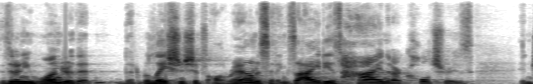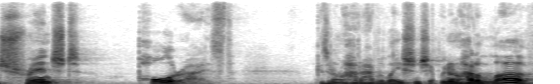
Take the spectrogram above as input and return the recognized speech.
Is it any wonder that, that relationships all around us, that anxiety is high and that our culture is entrenched, polarized? Because we don't know how to have relationship. We don't know how to love.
